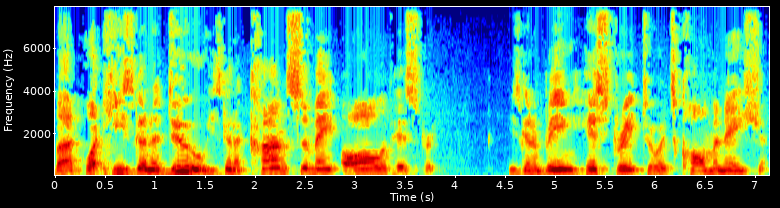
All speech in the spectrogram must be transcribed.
but what he's going to do, he's going to consummate all of history. He's going to bring history to its culmination.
